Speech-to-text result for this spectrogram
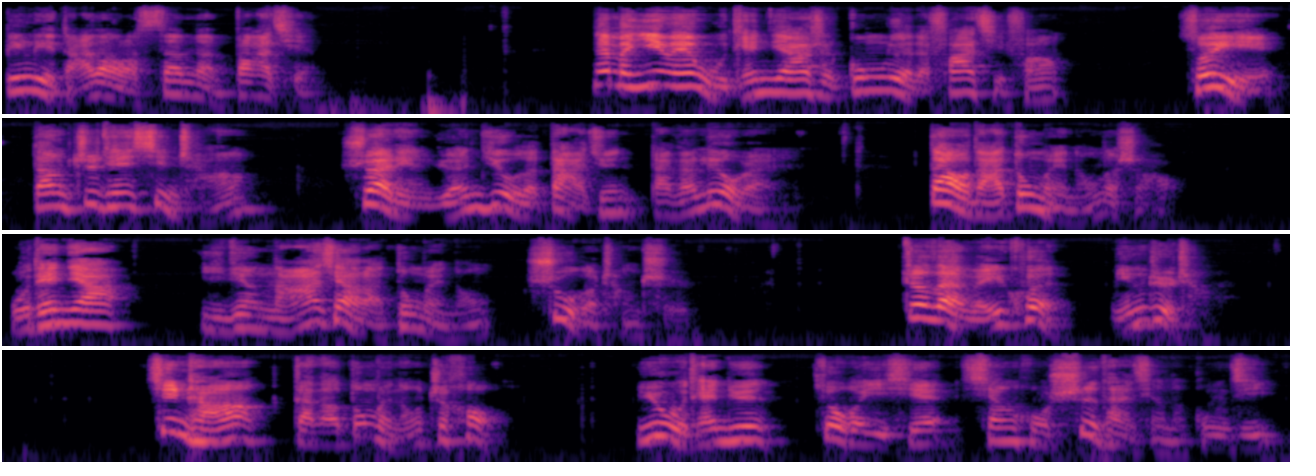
兵力达到了三万八千。那么，因为武田家是攻略的发起方，所以当织田信长率领援救的大军大概六万人到达东美浓的时候，武田家已经拿下了东北农数个城池，正在围困明治城。信长赶到东北农之后，与武田军做过一些相互试探性的攻击，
